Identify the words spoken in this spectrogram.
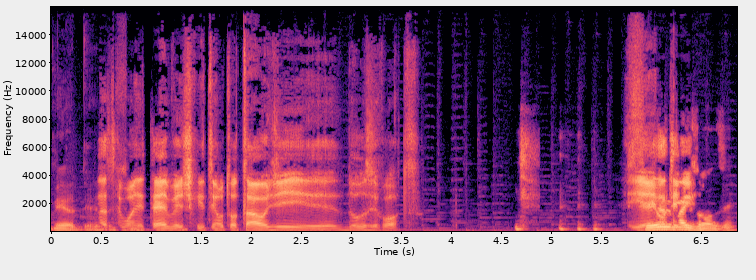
Meu Deus. a Simone Tebet, que tem um total de 12 votos. E Seu ainda, e tem, mais 11.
